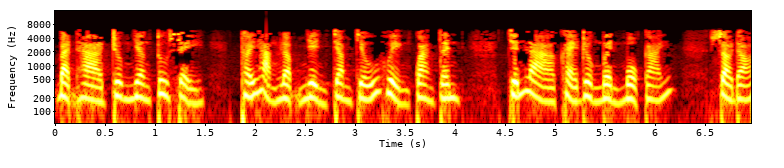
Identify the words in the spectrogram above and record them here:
Bạch Hà trung nhân tu sĩ, thấy hạng lập nhìn chăm chú huyện Quang Tinh, chính là khẽ rùng mình một cái, sau đó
